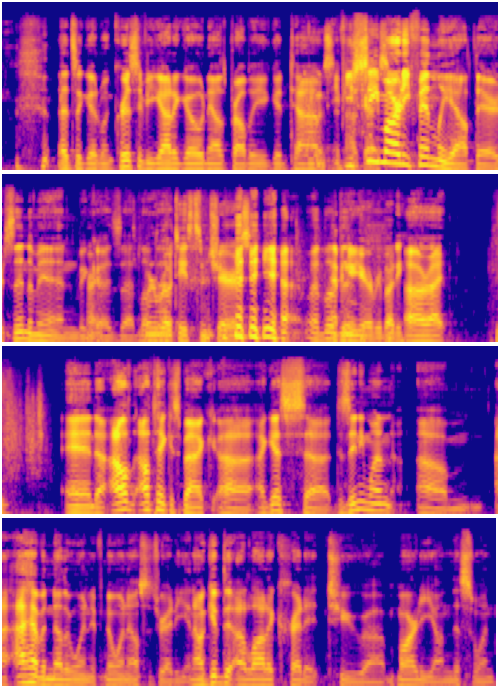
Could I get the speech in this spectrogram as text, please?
That's a good one, Chris. If you got to go, now, now's probably a good time. If you uh, see guys. Marty Finley out there, send him in because I'd We're love gonna to rotate some chairs. yeah, I'd love Happy to- New Year, everybody. All right. And uh, I'll I'll take us back. Uh, I guess uh, does anyone? Um, I, I have another one if no one else is ready, and I'll give the, a lot of credit to uh, Marty on this one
